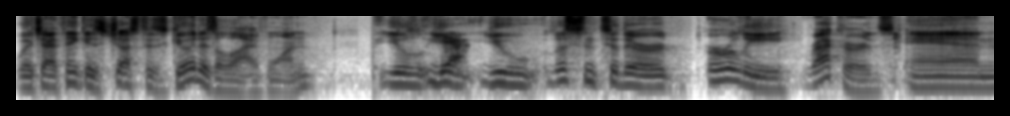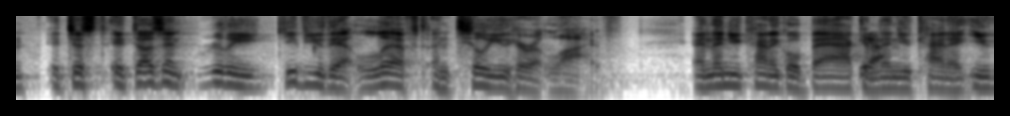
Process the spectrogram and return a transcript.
which I think is just as good as a live one. You you Yeah. you listen to their early records, and it just it doesn't really give you that lift until you hear it live, and then you kind of go back, Yeah. and then you kind of you,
